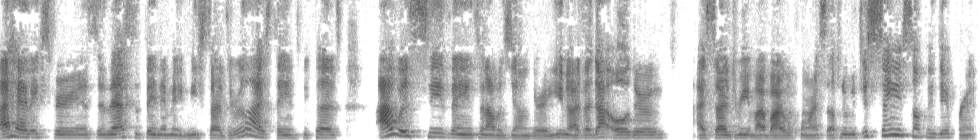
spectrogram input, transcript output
I had experience and that's the thing that made me start to realize things because I would see things when I was younger. You know, as I got older, I started to read my Bible for myself and it was just saying something different.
